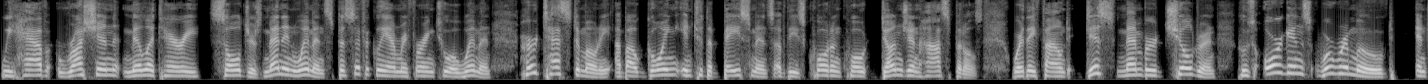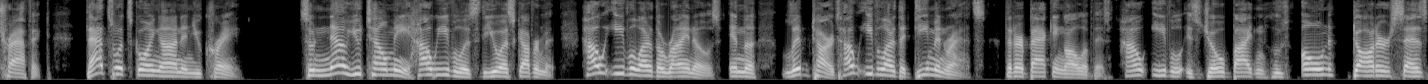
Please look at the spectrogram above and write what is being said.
We have Russian military soldiers, men and women. Specifically, I'm referring to a woman. Her testimony about going into the basements of these quote unquote dungeon hospitals where they found dismembered children whose organs were removed and trafficked. That's what's going on in Ukraine. So now you tell me how evil is the U.S. government? How evil are the rhinos and the libtards? How evil are the demon rats? That are backing all of this. How evil is Joe Biden, whose own daughter says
